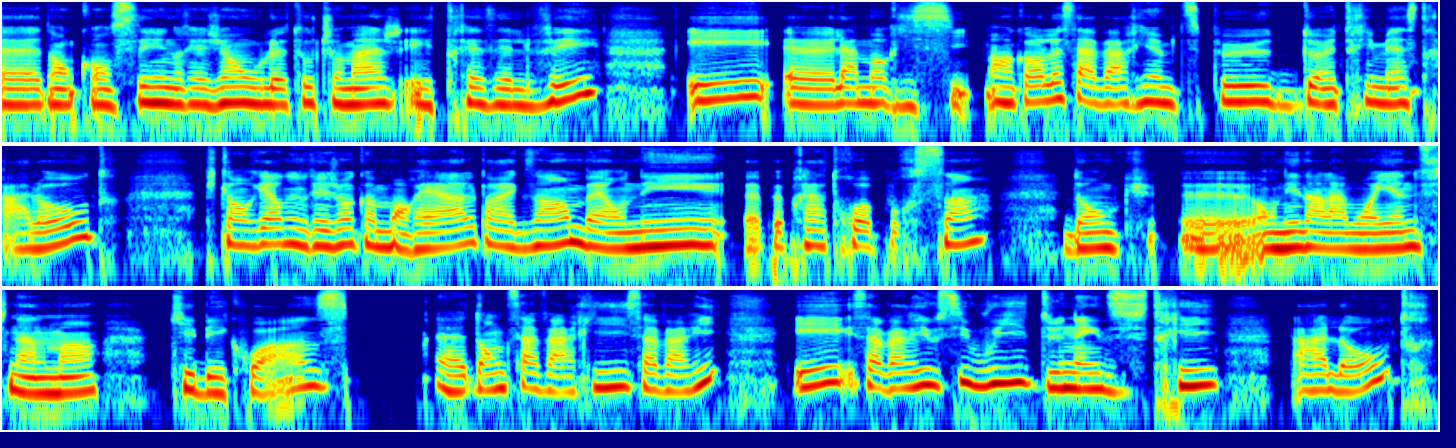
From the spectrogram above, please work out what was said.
Euh, donc, on sait une région où le taux de chômage est très élevé. Et la Mauricie. Encore là, ça varie un petit peu d'un trimestre à l'autre. Puis quand on regarde une région comme Montréal, par exemple, ben, on est à peu près à 3% Donc, on est dans la moyenne finalement québécoise. Euh, donc ça varie, ça varie et ça varie aussi oui d'une industrie à l'autre.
